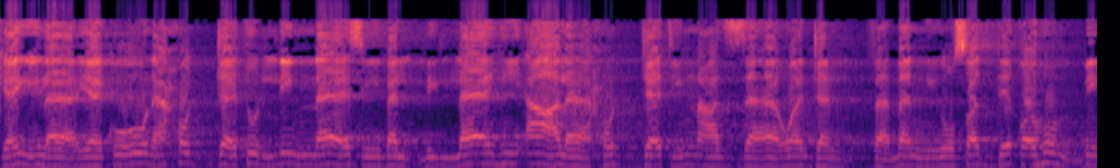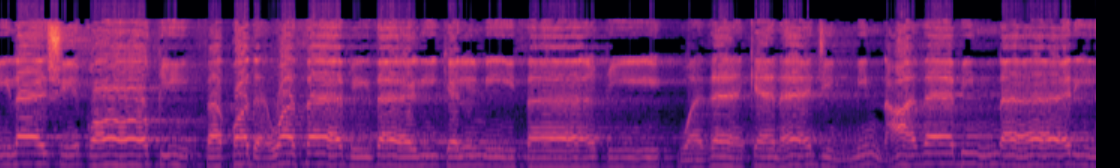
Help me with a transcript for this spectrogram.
كي لا يكون حجة للناس بل لله أعلى حجة عز وجل. فمن يصدقهم بلا شقاق فقد وفى بذلك الميثاق وذاك ناج من عذاب النار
